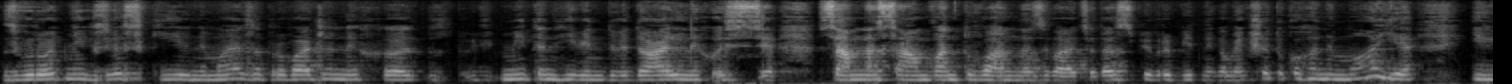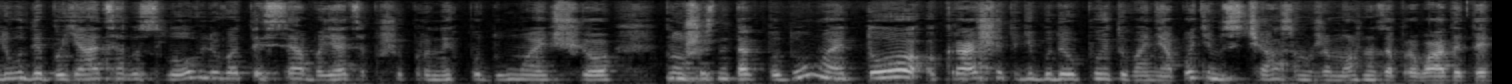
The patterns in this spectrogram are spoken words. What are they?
зворотніх зв'язків, немає запроваджених е, мітингів індивідуальних, ось сам на сам ван-ту-ван називаються да, співробітниками. Якщо такого немає, і люди бояться висловлюватися, бояться, що про них подумають, що ну щось не так подумають, то краще тоді буде опитування, а потім з часом вже можна запровадити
